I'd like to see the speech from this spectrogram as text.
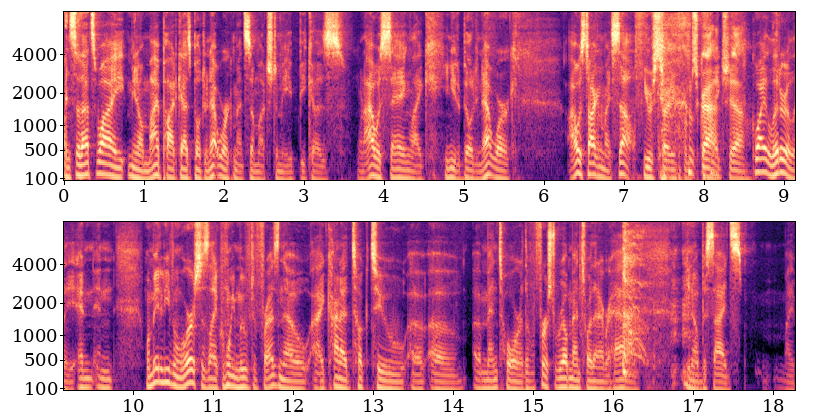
And so that's why, you know, my podcast, Build Your Network, meant so much to me because when I was saying like, you need to build your network, I was talking to myself. You were starting from scratch. yeah. quite literally. And and what made it even worse is like when we moved to Fresno, I kind of took to a, a, a mentor, the first real mentor that I ever had, you know, besides my,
